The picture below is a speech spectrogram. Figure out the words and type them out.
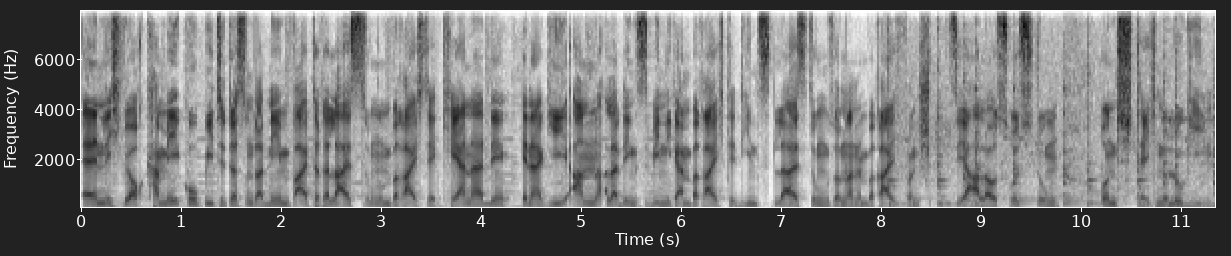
Ähnlich wie auch Cameco bietet das Unternehmen weitere Leistungen im Bereich der Kernenergie an, allerdings weniger im Bereich der Dienstleistungen, sondern im Bereich von Spezialausrüstung und Technologien.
